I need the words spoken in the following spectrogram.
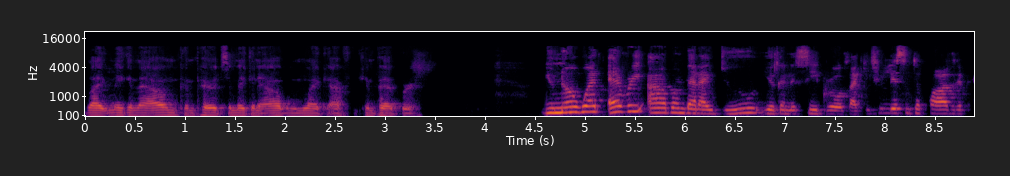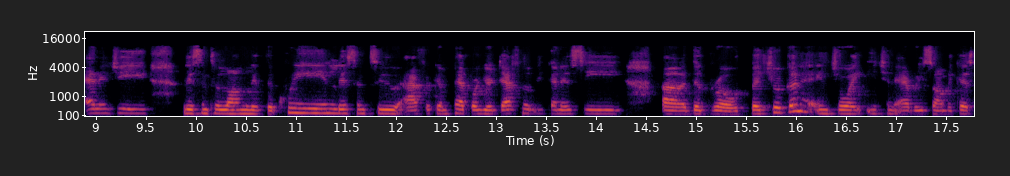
like making the album compared to making an album like African Pepper? You know what? Every album that I do, you're going to see growth. Like if you listen to Positive Energy, listen to Long Live the Queen, listen to African Pepper, you're definitely going to see uh, the growth. But you're going to enjoy each and every song because,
